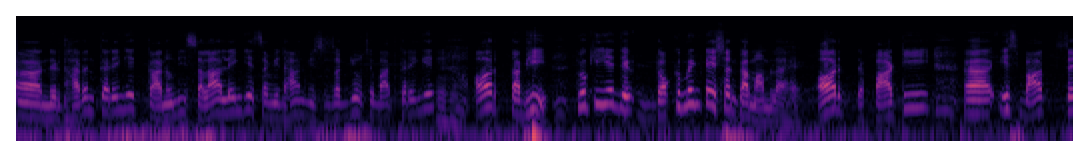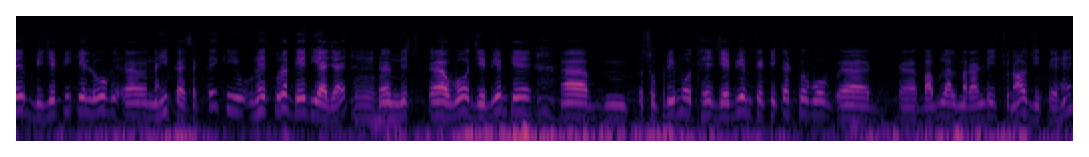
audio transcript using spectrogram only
निर्धारण करेंगे कानूनी सलाह लेंगे संविधान विशेषज्ञों से बात करेंगे और तभी क्योंकि ये डॉक्यूमेंटेशन का मामला है और पार्टी इस बात से बीजेपी के लोग नहीं कह सकते कि उन्हें तुरंत दे दिया जाए। अ, वो जेबीएम के सुप्रीमो थे जेबीएम के टिकट पर वो बाबूलाल मरांडी चुनाव जीते हैं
